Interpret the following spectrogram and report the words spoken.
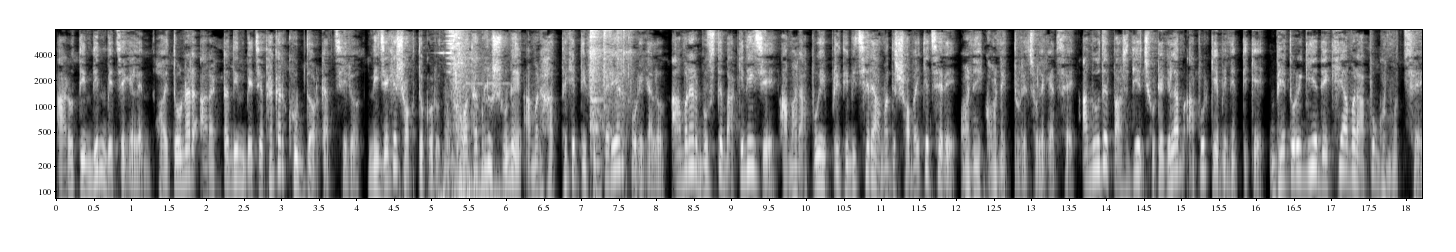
আরও তিন দিন বেঁচে গেলেন। হয়তো ওনার আর একটা দিন বেঁচে থাকার খুব দরকার ছিল। নিজেকে শক্ত করুন। কথাগুলো শুনে আমার হাত থেকে টিফিন ক্যারিয়ার পড়ে গেল। আমার আর বুঝতে বাকি নেই যে আমার আপু এই পৃথিবী ছেড়ে আমাদের সবাইকে ছেড়ে অনেক অনেক দূরে চলে গেছে। আমি ওদের পাশ দিয়ে ছুটে গেলাম আপুর কেবিনের দিকে। ভেতরে গিয়ে দেখি আমার আপু ঘুমোচ্ছে,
